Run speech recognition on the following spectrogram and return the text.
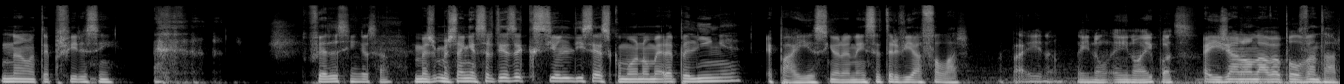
não, até prefiro assim. Tu fez assim, engraçado. Mas, mas tenho a certeza que se eu lhe dissesse que o meu nome era Palhinha, epá, e a senhora nem se atrevia a falar. Pá, aí não. Aí não, aí não há hipótese. Aí já não dava para levantar.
